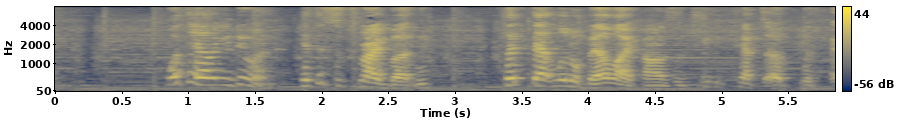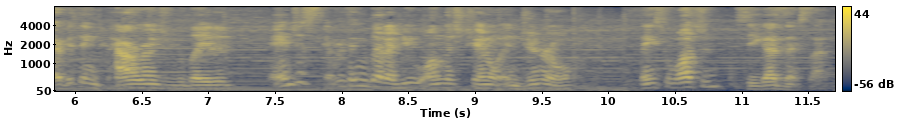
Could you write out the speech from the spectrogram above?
what the hell are you doing? Hit the subscribe button. click that little bell icon so that you be kept up with everything Power Rangers related and just everything that I do on this channel in general. Thanks for watching. See you guys next time.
